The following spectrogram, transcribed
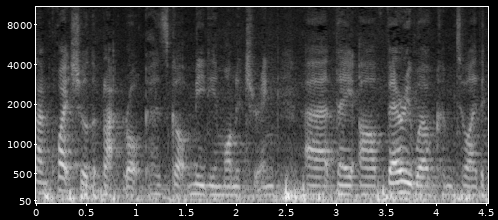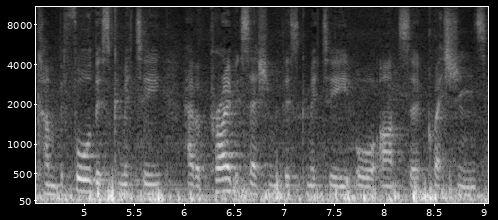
I'm quite sure that BlackRock has got media monitoring. Uh, they are very welcome to either come before this committee, have a private session with this committee, or answer questions.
